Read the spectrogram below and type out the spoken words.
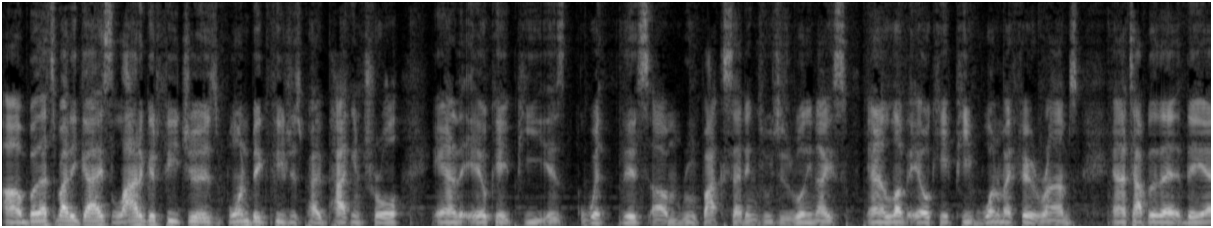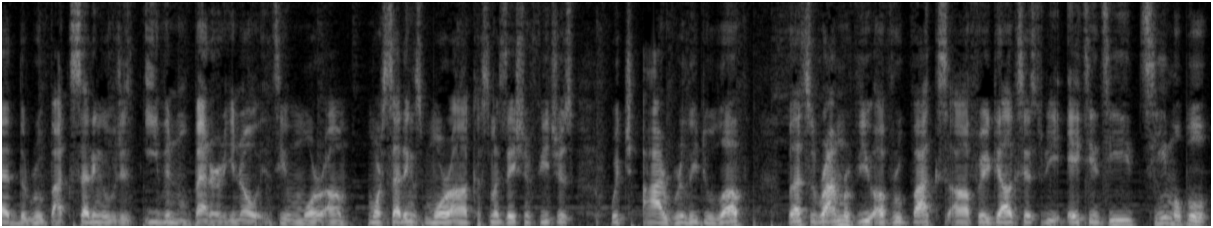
Um, but that's about it, guys. A lot of good features. One big feature is probably pack control, and the AOKP is with this um, root box settings, which is really nice. And I love AOKP, one of my favorite ROMs. And on top of that, they add the root box settings, which is even better. You know, it's even more um, more settings, more uh, customization features, which I really do love. But that's a ROM review of Rootbox uh, for your Galaxy S3 AT&T, T-Mobile,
